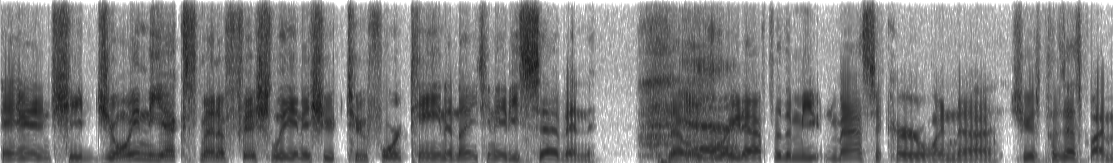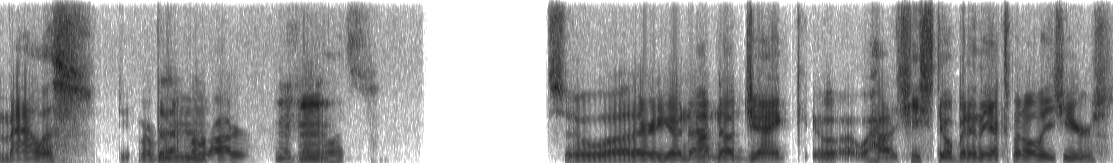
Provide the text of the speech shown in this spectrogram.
And she joined the X Men officially in issue 214 in 1987. That was right after the Mutant Massacre when uh, she was possessed by Malice. Do you remember that Mm. Marauder? Mhm. Malice? So uh, there you go. Now, now, Jank, uh, how she's still been in the X Men all these years?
